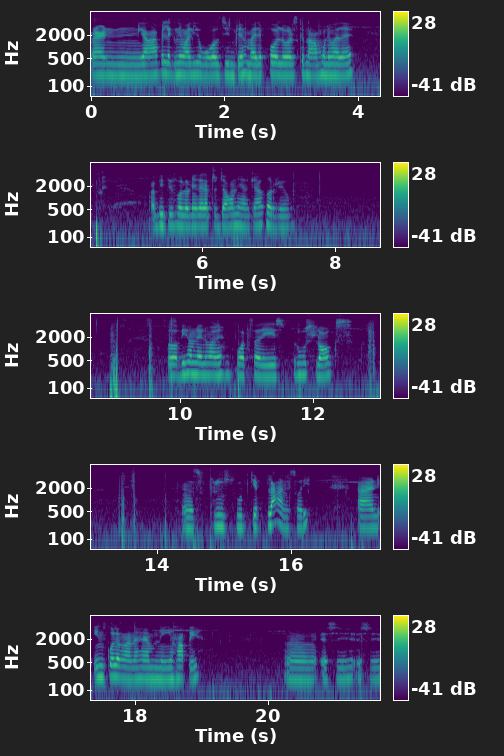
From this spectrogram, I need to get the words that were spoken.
एंड यहाँ पे लगने वाली है वॉल्स जिन पे हमारे फॉलोअर्स का नाम होने वाला है। अभी भी फॉलो नहीं करा तो जाओ ना यार, क्या कर रहे हो? तो अभी हम लेने वाले हैं बहुत सारे स्प्रूस लॉक्स स्प्रूस वुड के प्लान सॉरी एंड इनको लगाना है हमने यहाँ पे ऐसे ऐसे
